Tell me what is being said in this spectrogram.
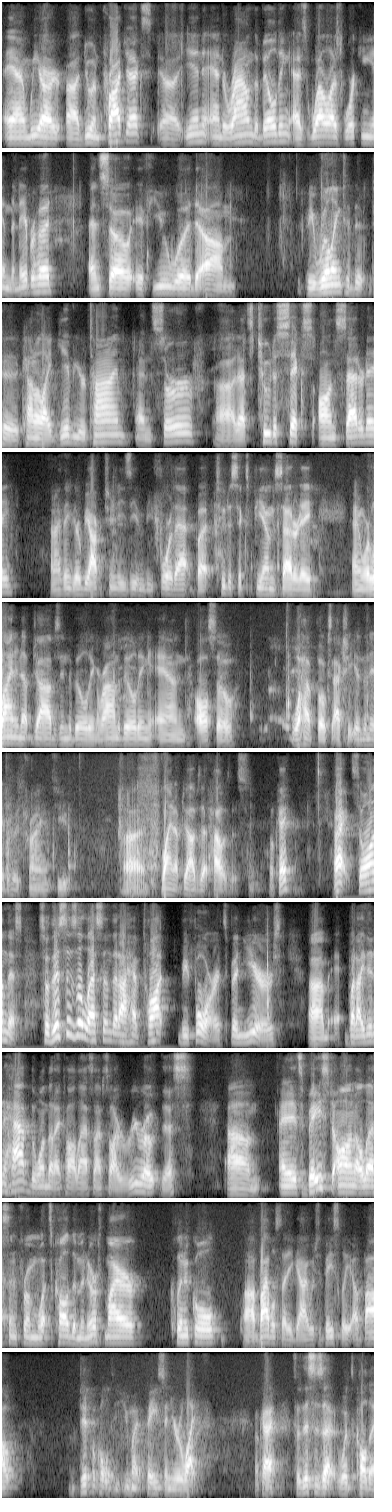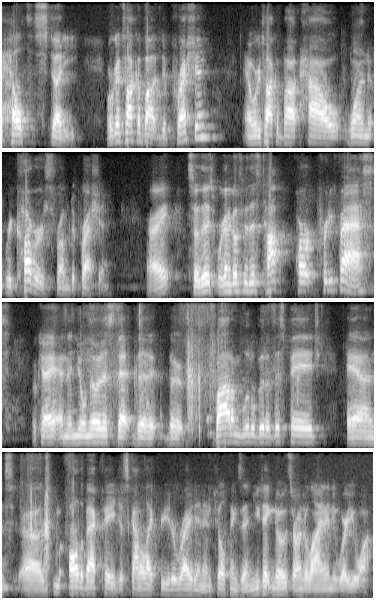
And we are uh, doing projects uh, in and around the building as well as working in the neighborhood. And so if you would um, be willing to, to kind of like give your time and serve, uh, that's 2 to 6 on Saturday. And I think there'll be opportunities even before that, but 2 to 6 p.m. Saturday. And we're lining up jobs in the building, around the building, and also we'll have folks actually in the neighborhood trying to uh, line up jobs at houses. Okay? All right, so on this. So this is a lesson that I have taught before. It's been years, um, but I didn't have the one that I taught last time, so I rewrote this. Um, and it's based on a lesson from what's called the Meyer Clinical uh, Bible Study Guide, which is basically about difficulties you might face in your life. Okay? So this is a, what's called a health study. We're going to talk about depression, and we're going to talk about how one recovers from depression. All right? So this we're going to go through this top part pretty fast, okay? And then you'll notice that the the bottom little bit of this page and uh, all the back page is kind of like for you to write in and fill things in. You take notes or underline anywhere you want.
